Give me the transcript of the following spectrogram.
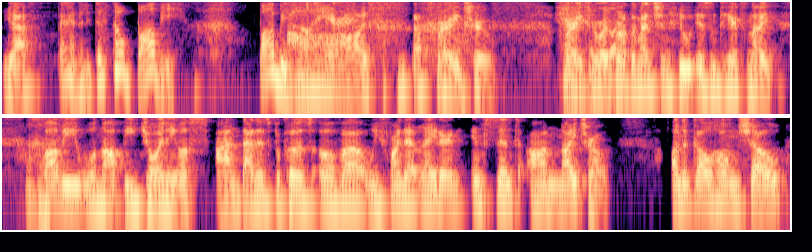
Yeah, Bearing the lead. there's no Bobby. Bobby's not Oh, here. I- that's very true. Very true. I forgot like- to mention who isn't here tonight. Uh-huh. Bobby will not be joining us, and that is because of uh, we find out later an incident on Nitro. On the Go Home show,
